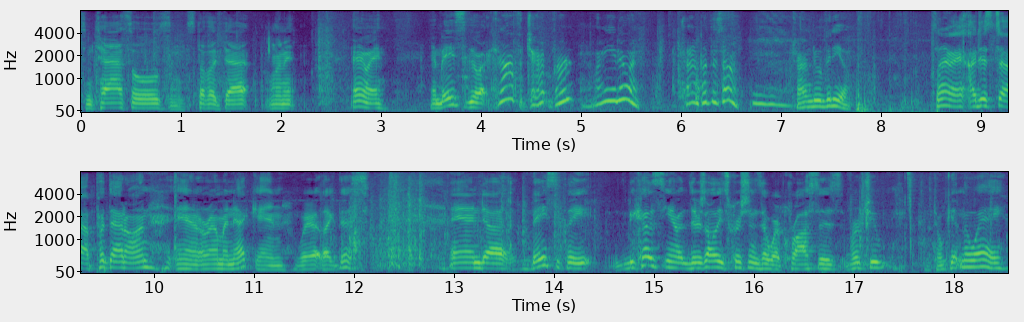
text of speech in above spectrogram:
some tassels and stuff like that on it. Anyway, and basically, like, get off it, Bert. What are you doing? I'm trying to put this on. I'm trying to do a video. So anyway, I just uh, put that on and around my neck and wear it like this. And uh, basically, because you know, there's all these Christians that wear crosses. Virtue, don't get in the way.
